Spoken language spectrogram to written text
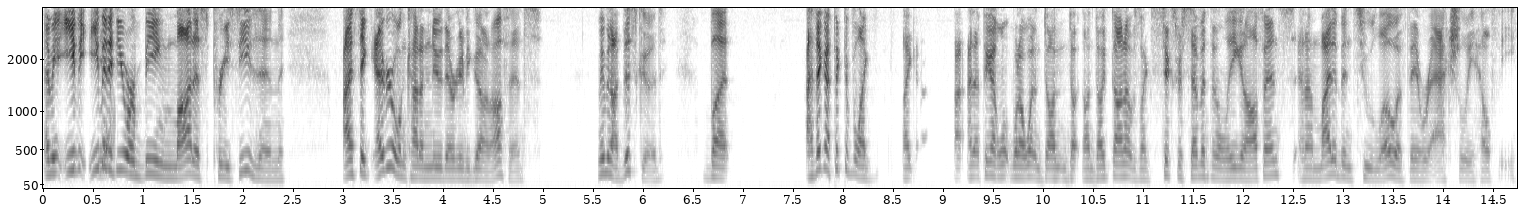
I mean, even even Yeah. if you were being modest preseason, I think everyone kind of knew they were going to be good on offense. Maybe not this good, but I think I picked up like like I I think I, when I went and on Dunc'd On it, it was like sixth or seventh in the league in offense, and I might have been too low if they were actually healthy.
